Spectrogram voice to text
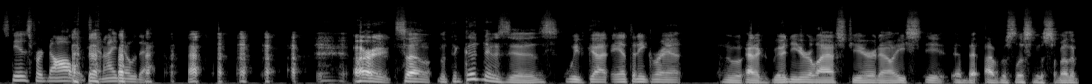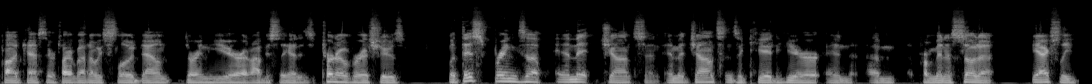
stands for knowledge, and I know that. All right. So, but the good news is we've got Anthony Grant, who had a good year last year. Now he's. He, I was listening to some other podcasts. They were talking about how he slowed down during the year and obviously had his turnover issues. But this brings up Emmett Johnson. Emmett Johnson's a kid here in um, from Minnesota. He actually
